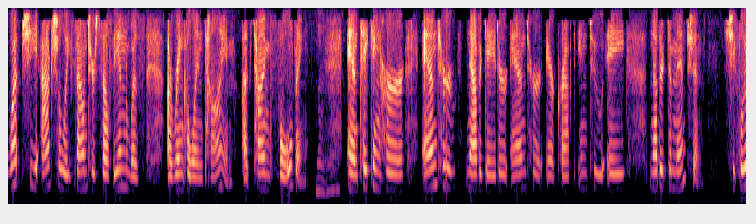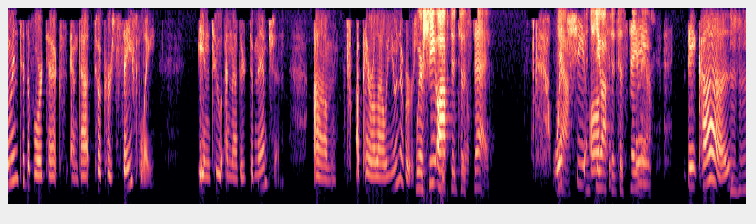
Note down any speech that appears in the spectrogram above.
what she actually found herself in was a wrinkle in time, a time folding, Mhm. and taking her and her navigator and her aircraft into a, another dimension. She flew into the vortex, and that took her safely into another dimension, um, a parallel universe, Where she opted to stay. which yeah, she and she opted, opted to stay there. because hmm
